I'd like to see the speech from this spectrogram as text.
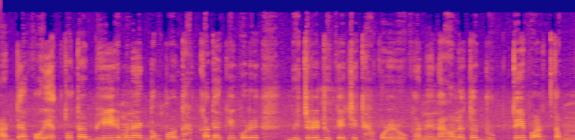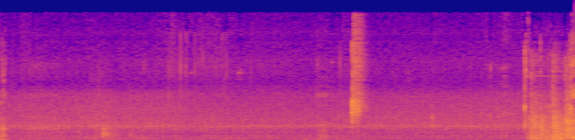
আর দেখো এতটা ভিড় মানে একদম পুরো ধাক্কাধাক্কি করে ভিতরে ঢুকেছি ঠাকুরের ওখানে, না হলে তো ঢুকতেই পারতাম না। তো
